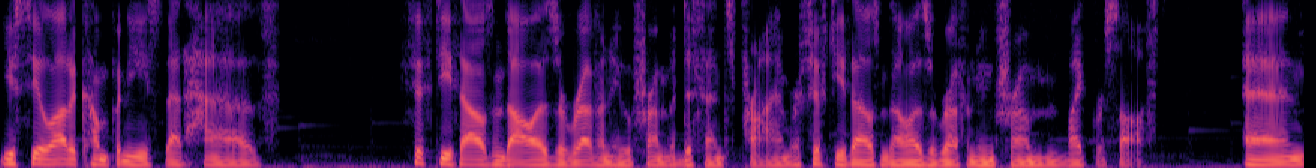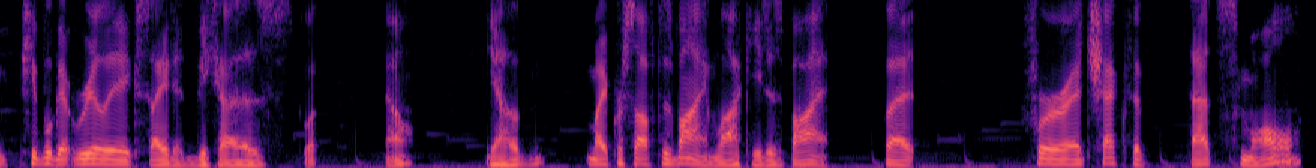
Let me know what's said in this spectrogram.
you see a lot of companies that have fifty thousand dollars of revenue from a defense prime or fifty thousand dollars of revenue from Microsoft, and people get really excited because you know, yeah, Microsoft is buying, Lockheed is buying, but for a check that that's small,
